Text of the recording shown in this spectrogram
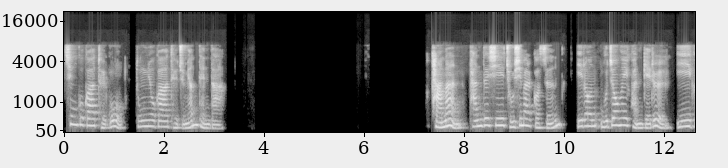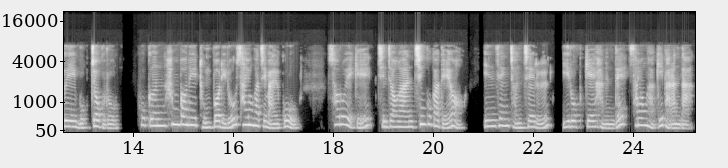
친구가 되고 동료가 돼주면 된다. 다만 반드시 조심할 것은 이런 우정의 관계를 이익의 목적으로 혹은 한 번의 돈벌이로 사용하지 말고 서로에게 진정한 친구가 되어 인생 전체를 이롭게 하는데 사용하기 바란다.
